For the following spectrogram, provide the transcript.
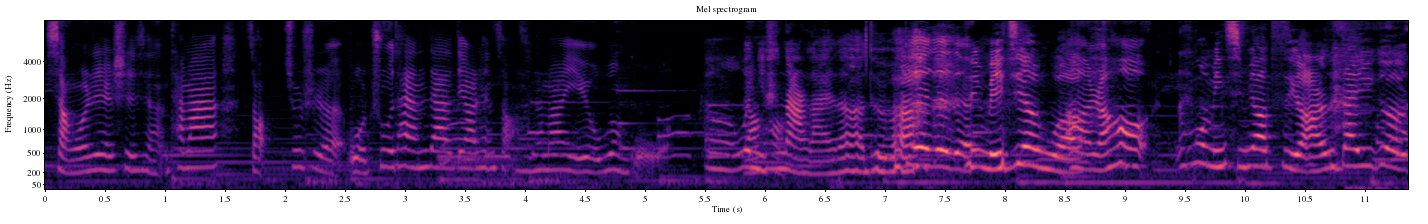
想过这些事情。他妈早就是我住他们家的第二天早上，他妈也有问过我。嗯，问你是哪来的，对吧？对对对，你没见过啊。然后 莫名其妙自己的儿子带一个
